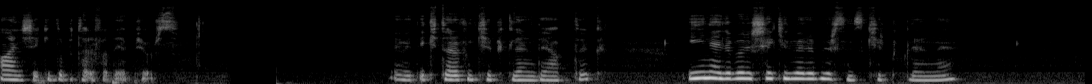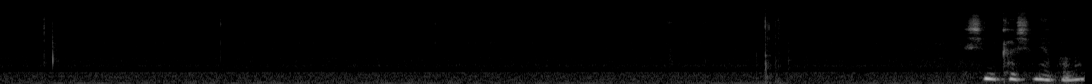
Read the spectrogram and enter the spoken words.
Aynı şekilde bu tarafa da yapıyoruz. Evet iki tarafın kirpiklerini de yaptık. İğneyle böyle şekil verebilirsiniz kirpiklerine. Kaşını yapalım.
